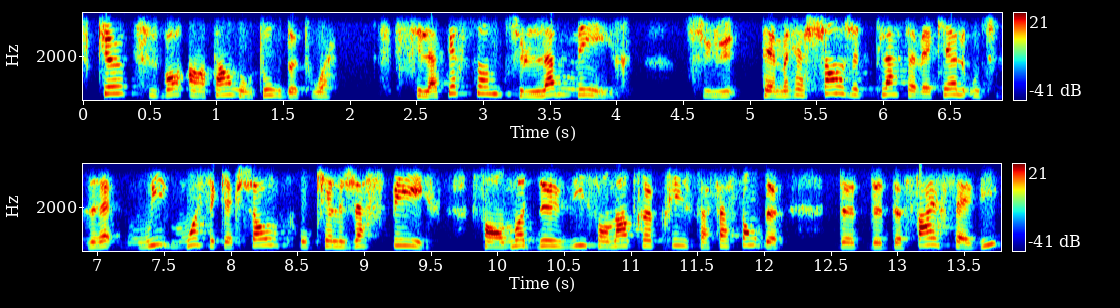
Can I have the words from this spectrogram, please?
ce que tu vas entendre autour de toi. Si la personne, tu l'admires, tu t'aimerais changer de place avec elle ou tu dirais, oui, moi, c'est quelque chose auquel j'aspire, son mode de vie, son entreprise, sa façon de, de, de, faire sa vie,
